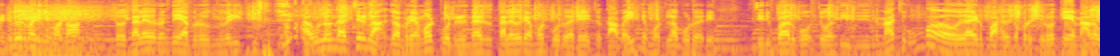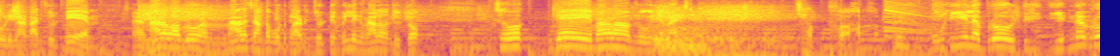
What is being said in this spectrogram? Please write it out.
ரெண்டு பேரும் அடிக்க மாட்டோம். ஸோ தலைவர் வந்து அப்புறம் இந்த உள்ளே உள்ள வந்து அடிச்சிருக்கலாம். ஸோ அப்புறம் அமௌண்ட் போட்டுருந்தேன் ஸோ தலைவர் அமௌண்ட் போடுவார். ஸோ பைக் அமௌண்ட்லாம் போடுவார். சிரிப்பாக இருக்கும். ஸோ வந்து இது இந்த மேட்ச் ரொம்ப இதாகிடுப்பா அதுக்கப்புறம் சரி ஓகே மேலே ஓடிலாண்டான்னு சொல்லிட்டு மேலே வா ப்ரோ மேலே சண்டை போட்டுக்கலாம் அப்படின்னு சொல்லிட்டு மில்லுக்கு மேலே வந்துவிட்டோம் ஸோ ஓகே பார்க்கலாம். ஸோ இந்த மேட்ச் அப்பா. முடியல ப்ரோ இது இது என்ன ப்ரோ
